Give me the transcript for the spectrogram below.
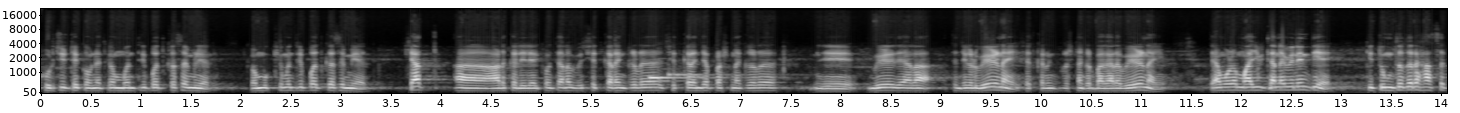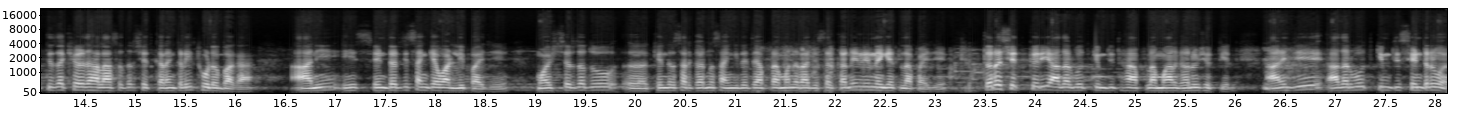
खुर्ची टेकवण्यात किंवा मंत्रिपद कसं मिळेल किंवा मुख्यमंत्रीपद कसं मिळेल ह्यात अडकलेले आहेत. किंवा त्याला शेतकऱ्यांकडं शेतकऱ्यांच्या प्रश्नाकडं म्हणजे वेळ द्यायला त्यांच्याकडे वेळ नाही. शेतकऱ्यांच्या प्रश्नाकडे बघायला वेळ नाही. त्यामुळं माझी त्यांना विनंती आहे की तुमचा जर हा सत्तेचा खेळ झाला असं तर शेतकऱ्यांकडेही थोडं बघा. आणि हे सेंटरची संख्या वाढली पाहिजे. मॉइश्चरचा जो केंद्र सरकारनं सांगितलं त्याप्रमाणे राज्य सरकारने निर्णय घेतला पाहिजे. तरच शेतकरी आधारभूत किमतीत हा आपला माल घालू शकतील. आणि जे आधारभूत किमती सेंटरवर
